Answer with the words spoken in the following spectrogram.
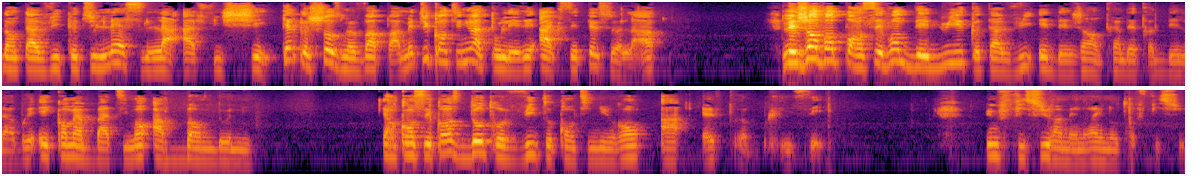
dans ta vie que tu laisses là afficher, quelque chose ne va pas, mais tu continues à tolérer, à accepter cela, les gens vont penser, vont déduire que ta vie est déjà en train d'être délabrée et comme un bâtiment abandonné. Et en conséquence, d'autres vitres continueront à être brisées. Une fissure amènera une autre fissure.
